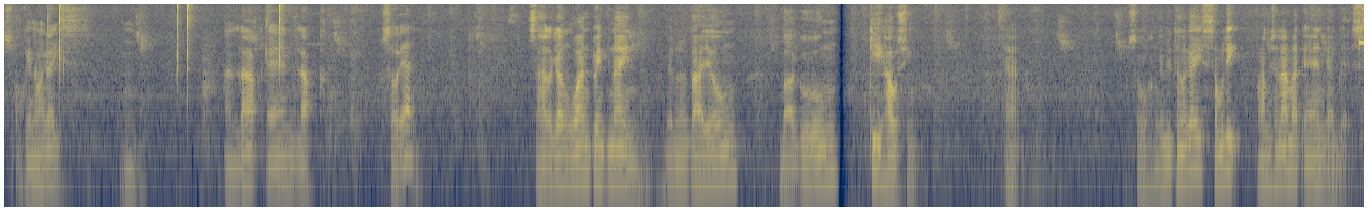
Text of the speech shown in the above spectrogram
So, okay naman guys. Hmm. Unlock and lock. So, ayan. Sa halagang 129, meron na tayong bagong key housing. Ayan. So, hanggang dito na guys. Sa muli, maraming salamat and God bless.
